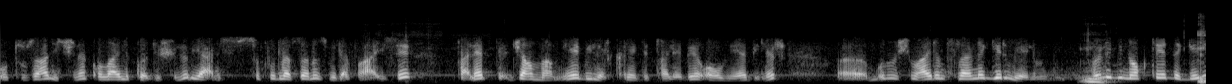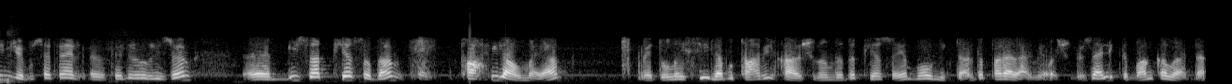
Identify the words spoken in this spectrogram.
O tuzağın içine kolaylıkla düşülür. Yani sıfırlasanız bile faizi talep canlanmayabilir, kredi talebi olmayabilir. Bunun şimdi ayrıntılarına girmeyelim. Böyle bir noktaya da gelince bu sefer e, Federal Reserve e, bizzat piyasadan tahvil almaya ve dolayısıyla bu tahvil karşılığında da piyasaya bol miktarda para vermeye başladı. Özellikle bankalarda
